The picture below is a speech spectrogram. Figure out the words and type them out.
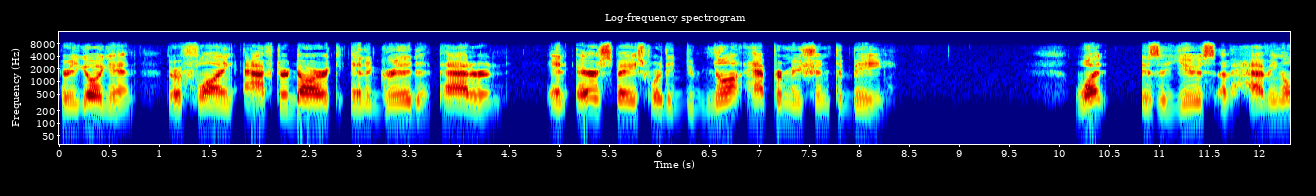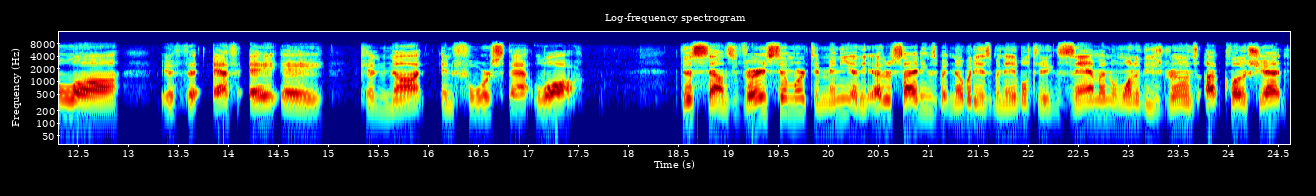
Here you go again. They're flying after dark in a grid pattern in airspace where they do not have permission to be. What is the use of having a law if the FAA cannot enforce that law? This sounds very similar to many of the other sightings, but nobody has been able to examine one of these drones up close yet,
